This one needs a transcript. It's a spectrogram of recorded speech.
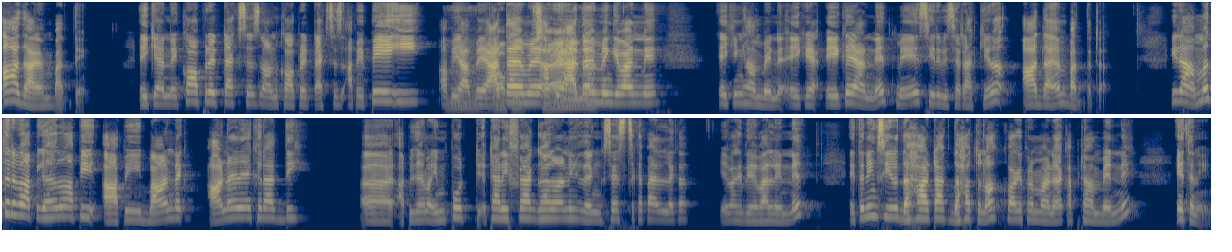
ආදායම් බද්ධෙන් ඒකන්නේ කෝපරට ටක්ස් නන් කෝපරට ටක්ස් අප පේයි අපි අපේ ආදායම අප ආදායමෙන් ගෙවන්නේ ඒකින් හම්බෙන්න ඒක ඒක යන්නෙත් මේ සිර විසටක් කියන ආදායම් බද්ධට ඉට අම්මතරව අපි ගහන අපි අපි බාණ්ඩ ආනයනය කරද්දි අපි ගම ඉම්පෝට් ටරිෆයක් ගනනේ දැන් සෙස්්ක පැල්ලක ඒවගේ දේවල් එන්නෙත්. එතනින් සීර දහටක් දහතුනක් වගේ ප්‍රමාණයක් අපිට හම්බෙන්නේ එතනින්.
